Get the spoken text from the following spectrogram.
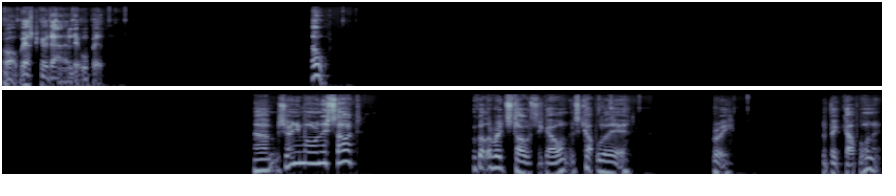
Right, we have to go down a little bit. Oh. Um, is there any more on this side? We've got the ridge tiles to go on. There's a couple there. Three. A big couple, isn't it?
